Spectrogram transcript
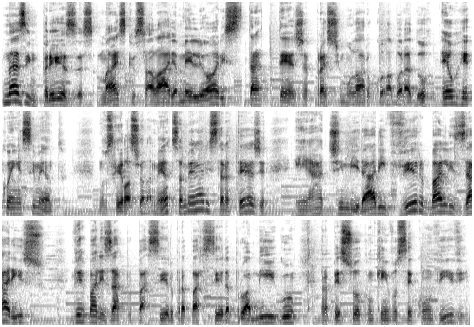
Nas empresas, mais que o salário, a melhor estratégia para estimular o colaborador é o reconhecimento. Nos relacionamentos, a melhor estratégia é admirar e verbalizar isso. Verbalizar para o parceiro, para a parceira, para o amigo, para a pessoa com quem você convive.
